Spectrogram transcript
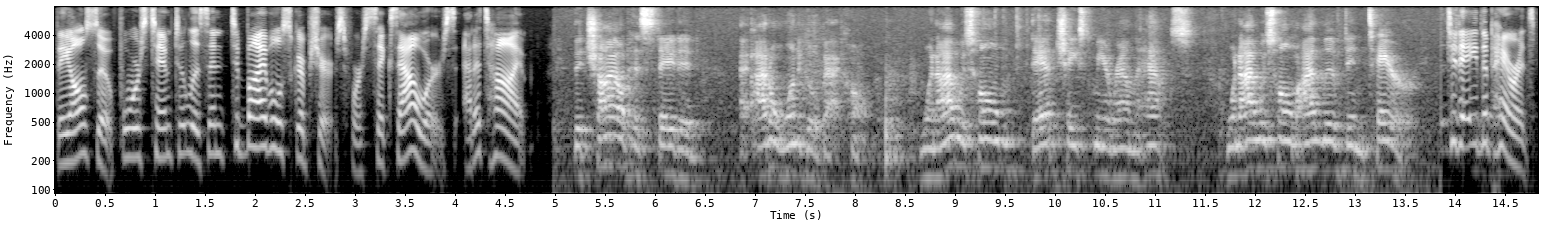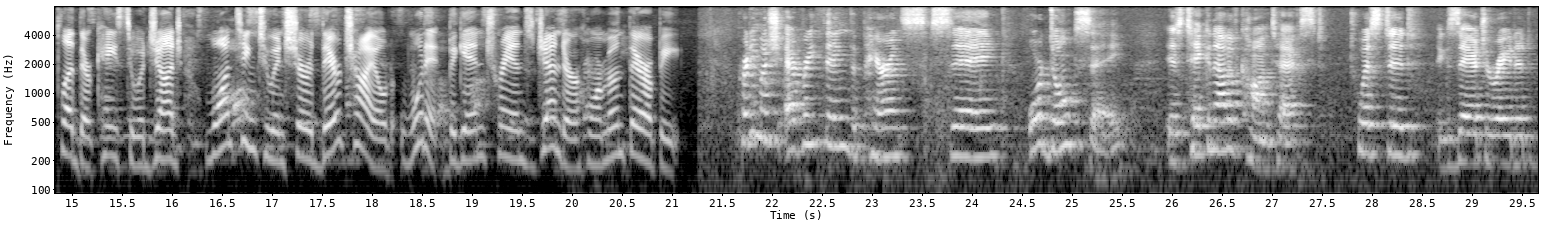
They also forced him to listen to Bible scriptures for six hours at a time. The child has stated, I don't want to go back home. When I was home, dad chased me around the house. When I was home, I lived in terror. Today, the parents pled their case to a judge, wanting to ensure their child wouldn't begin transgender hormone therapy. Pretty much everything the parents say or don't say is taken out of context, twisted, exaggerated,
